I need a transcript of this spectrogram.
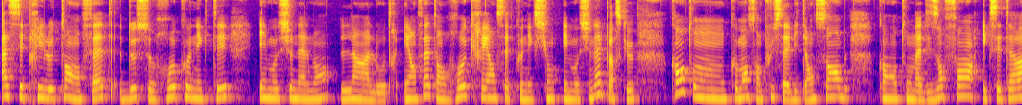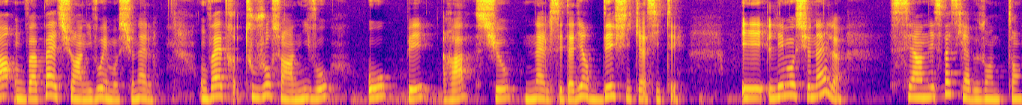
assez pris le temps en fait de se reconnecter émotionnellement l'un à l'autre. Et en fait en recréant cette connexion émotionnelle parce que quand on commence en plus à habiter ensemble, quand on a des enfants, etc., on va pas être sur un niveau émotionnel on va être toujours sur un niveau opérationnel, c'est-à-dire d'efficacité. Et l'émotionnel, c'est un espace qui a besoin de temps,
